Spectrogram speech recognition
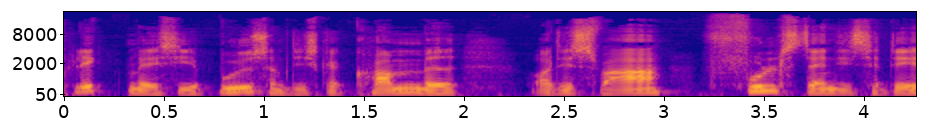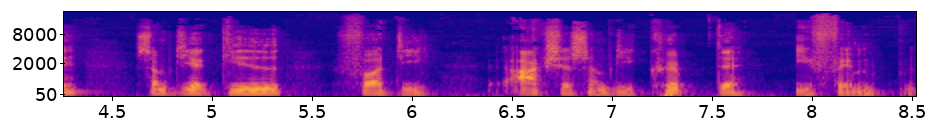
pligtmæssige bud, som de skal komme med, og det svarer fuldstændig til det, som de har givet for de aktier, som de købte i 15.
